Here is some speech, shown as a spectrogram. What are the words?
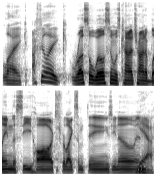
like i feel like russell wilson was kind of trying to blame the seahawks for like some things you know and Yeah.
